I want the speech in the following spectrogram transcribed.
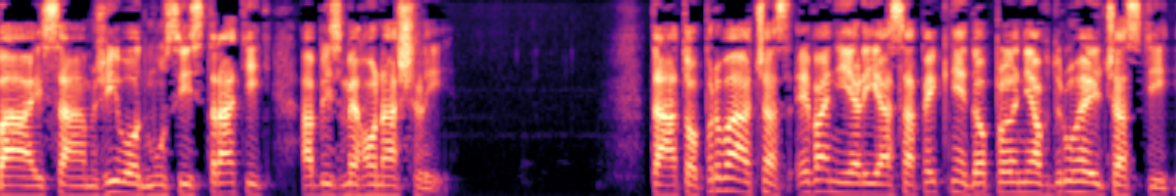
Ba aj sám život musí stratiť, aby sme ho našli. Táto prvá časť Evanielia sa pekne doplňa v druhej časti,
